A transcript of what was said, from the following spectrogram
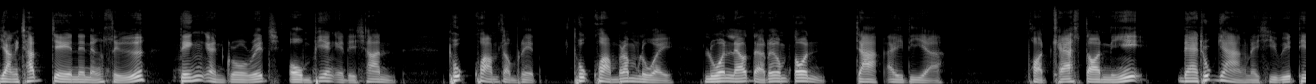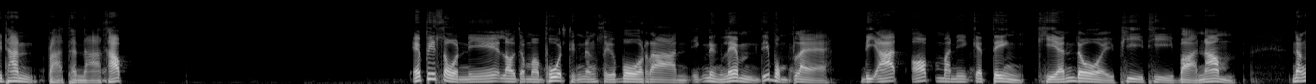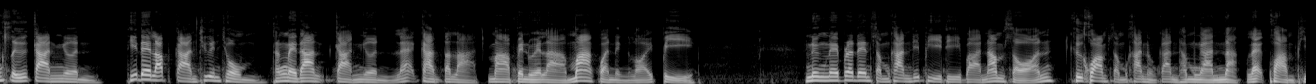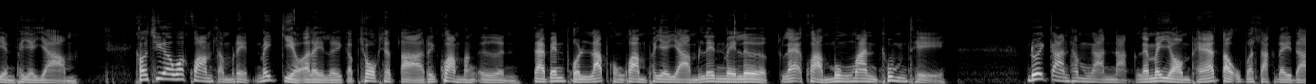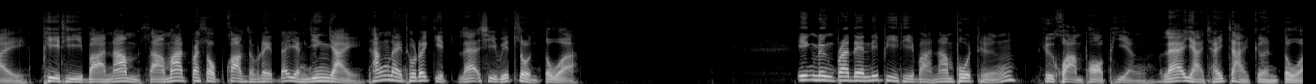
อย่างชัดเจนในหนังสือ Think and Grow Rich โอมเพียง Edition ทุกความสำเร็จ ทุกความร่ำรวย ล้วนแล้วแต่เริ่มต้นจากไอเดีย พอดแคสต์ตอนนี้ แด่ทุกอย่างในชีวิตที่ท่านปรารถนาครับ episode นี้เราจะมาพูดถึงหนังสือโบราณอีกหนึ่งเล่มที่ผมแปล The Art of Money Getting เขียนโดย P.T. Barnum หนังสือการเงิน ที่ได้รับการชื่นชมทั้งในด้านการเงินและการตลาดมาเป็นเวลามากกว่า 100 ปี หนึ่งในประเด็นสำคัญที่ P.T. Barnum สอน คือความสำคัญของการทำงานหนักและความเพียรพยายาม เขาเชื่อว่าความสำเร็จไม่เกี่ยวอะไรเลยกับโชคชะตาหรือความบังเอิญ แต่เป็นผลลัพธ์ของความพยายามเล่นไม่เลิก และความมุ่งมั่นทุ่มเท ด้วยการทำงานหนักและไม่ยอมแพ้ต่ออุปสรรคใด ๆ PT บานัมสามารถประสบความสำเร็จได้อย่างยิ่งใหญ่ ทั้งในธุรกิจและชีวิตส่วนตัว อีกหนึ่งประเด็นที่ PT บานัมพูดถึง คือความพอเพียง และอย่าใช้จ่ายเกินตัว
